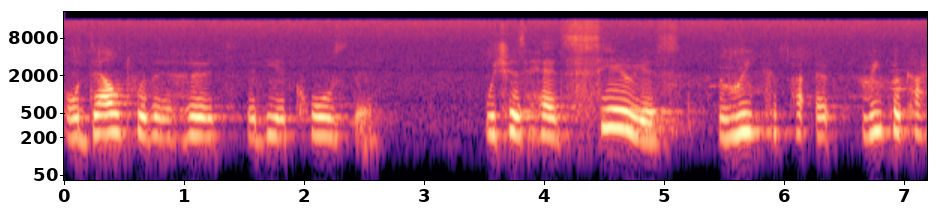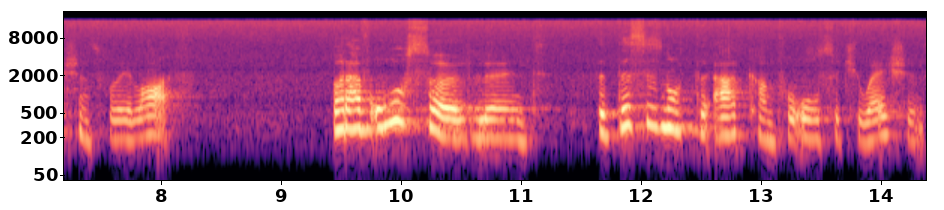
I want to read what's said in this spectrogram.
or dealt with the hurt that he had caused them, which has had serious uh, repercussions for their life. But I've also learned that this is not the outcome for all situations.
